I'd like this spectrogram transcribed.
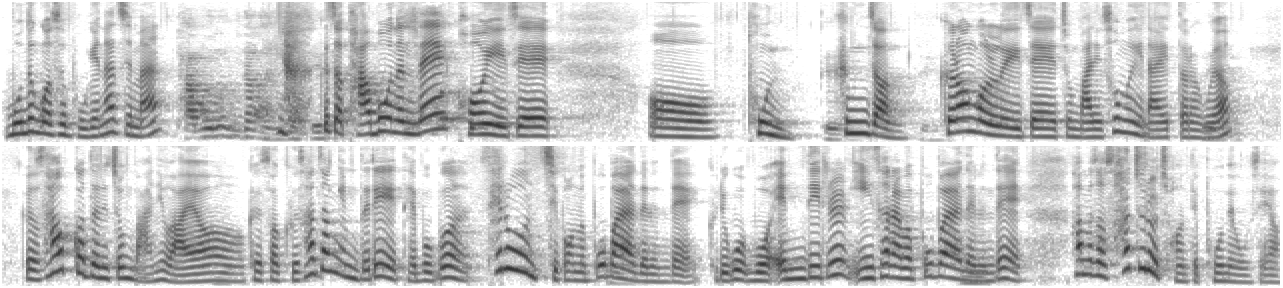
모든 것을 보긴 하지만, 다 보는 무당 아니겠어요? 그래서 다 보는데 거의 이제, 어, 돈, 네. 금전, 그런 걸로 이제 좀 많이 소문이 나 있더라고요. 네. 그래서 사업가들이 좀 많이 와요. 그래서 그 사장님들이 대부분 새로운 직원을 뽑아야 되는데, 그리고 뭐 MD를 이 사람을 뽑아야 되는데 하면서 사주를 저한테 보내오세요.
